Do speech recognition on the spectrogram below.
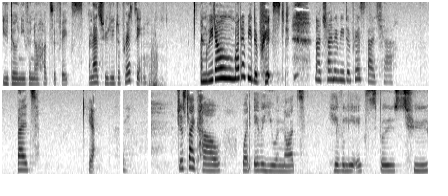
you don't even know how to fix. And that's really depressing. And we don't want to be depressed. Not trying to be depressed out here. But yeah. Just like how whatever you are not heavily exposed to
